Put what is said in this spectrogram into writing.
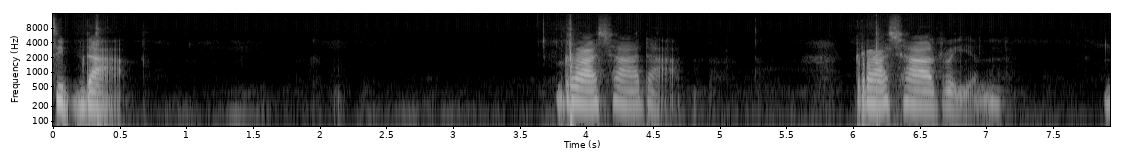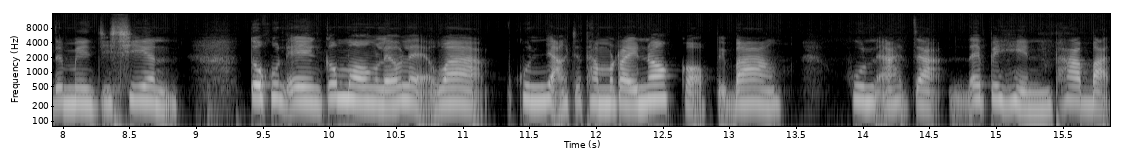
สิบดาบ ราชาดาบ ราชาเหรียญ The Magician ตัวคุณเองก็มองแล้วแหละว่า คุณอยากจะทำอะไรนอกกรอบไปบ้าง คุณอาจจะได้ไปเห็นภาพบาด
